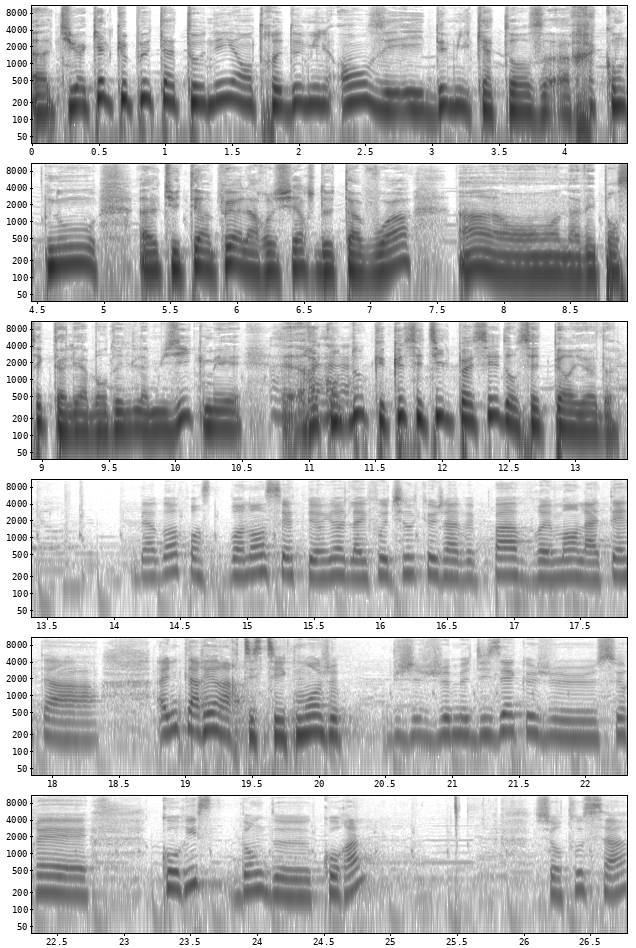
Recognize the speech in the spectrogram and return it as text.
Euh, tu as quelque peu tâtonné entre 2011 et 2014. Raconte-nous, euh, tu étais un peu à la recherche de ta voix. Hein. on avait pensé que tu allais abandonner la musique, mais raconte-nous que, que s'est-il passé dans cette période? D'abord, pendant cette période-là, il faut dire que j'avais pas vraiment la tête à, à une carrière artistique. Moi, je je, me disais que je serais choriste, donc de chorale, surtout ça.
